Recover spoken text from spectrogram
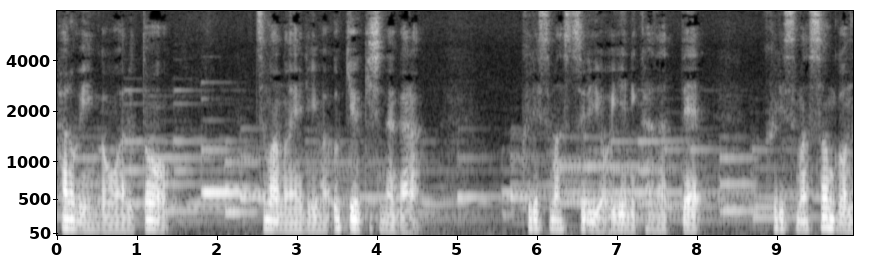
ハロウィンが終わると妻のエリーはウキウキしながらクリスマスツリーを家に飾ってクリスマスソングを流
